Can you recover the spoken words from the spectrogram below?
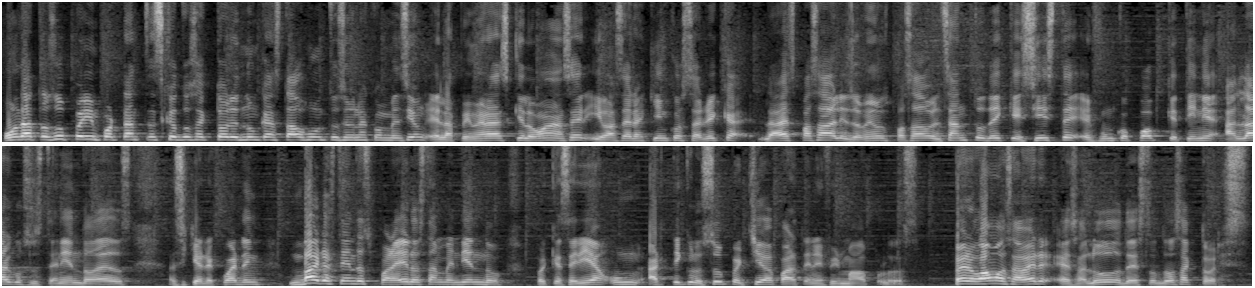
Un dato súper importante es que los dos actores nunca han estado juntos en una convención. Es la primera vez que lo van a hacer y va a ser aquí en Costa Rica. La vez pasada les habíamos pasado el santo de que existe el Funko Pop que tiene a largo sosteniendo dedos. Así que recuerden, varias tiendas por ahí lo están vendiendo porque sería un artículo súper chido para tener firmado por los dos. Pero vamos a ver el saludo de estos dos actores.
